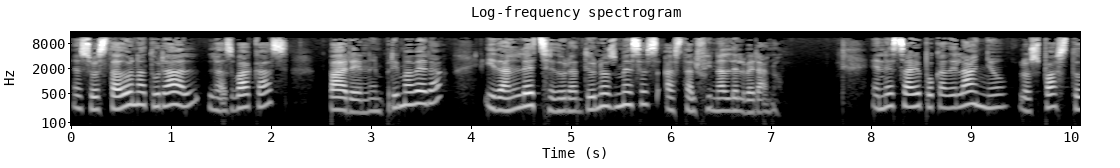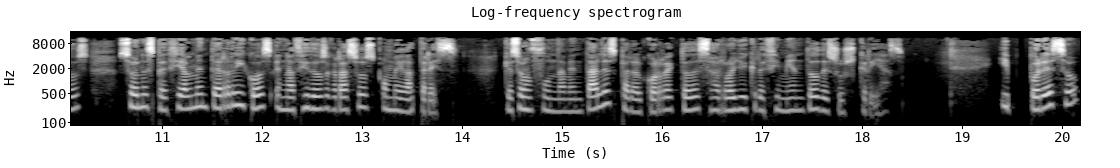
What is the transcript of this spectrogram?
En su estado natural, las vacas paren en primavera y dan leche durante unos meses hasta el final del verano. En esa época del año, los pastos son especialmente ricos en ácidos grasos omega 3, que son fundamentales para el correcto desarrollo y crecimiento de sus crías. Y por eso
